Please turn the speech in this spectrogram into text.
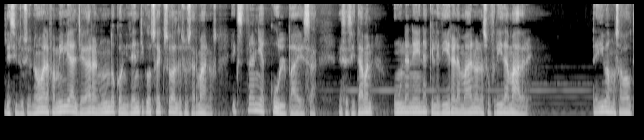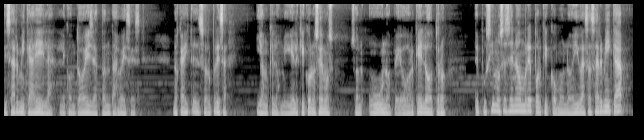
Desilusionó a la familia al llegar al mundo con idéntico sexo al de sus hermanos. Extraña culpa esa. Necesitaban una nena que le diera la mano a la sufrida madre. Te íbamos a bautizar Micaela, le contó ella tantas veces. Nos caíste de sorpresa y aunque los Migueles que conocemos son uno peor que el otro, te pusimos ese nombre porque como no ibas a ser Mica,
